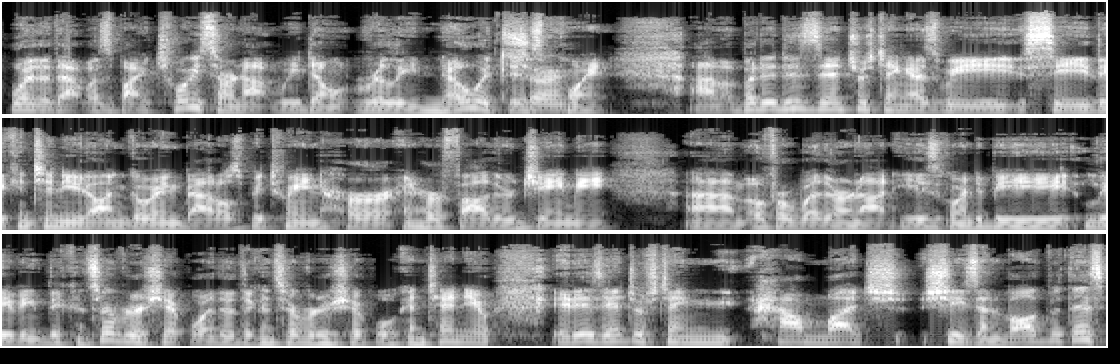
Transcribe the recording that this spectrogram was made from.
Whether that was by choice or not, we don't really know at this sure. point. Um, but it is interesting as we see the continued ongoing battles between her and her father, Jamie, um, over whether or not he is going to be leaving the conservatorship, whether the conservatorship will continue. It is interesting how much she's involved with this.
